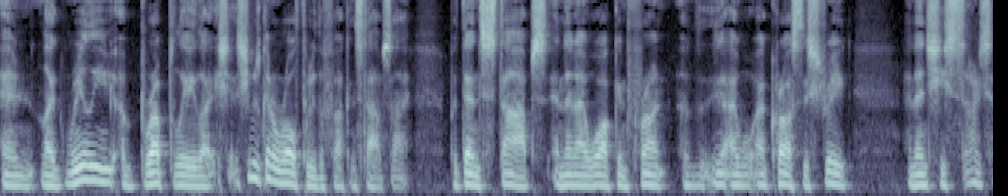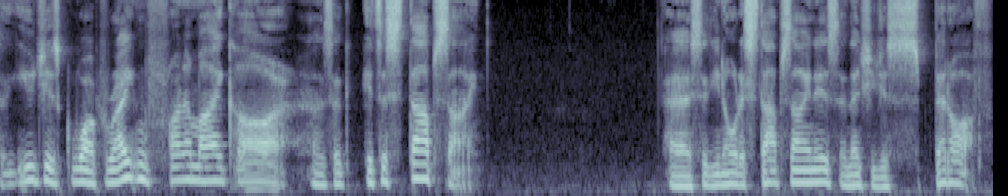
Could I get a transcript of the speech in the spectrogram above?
and like really abruptly, like she, she was to roll through the fucking stop sign, but then stops, and then I walk in front of, the, I, I cross the street, and then she starts, like, you just walked right in front of my car. I was like, it's a stop sign. I said, you know what a stop sign is? And then she just sped off.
